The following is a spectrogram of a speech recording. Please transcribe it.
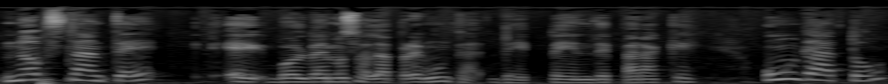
No obstante, eh, volvemos a la pregunta, depende para qué. Un gato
